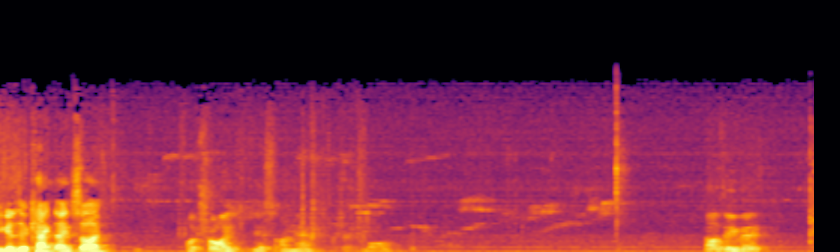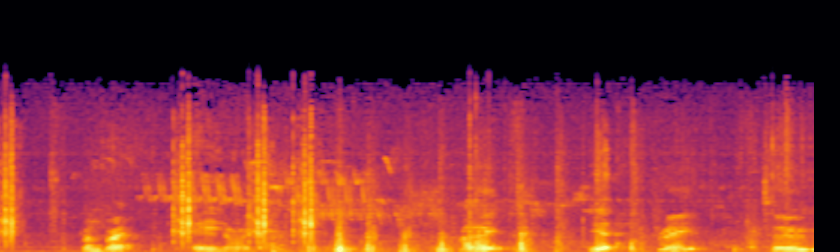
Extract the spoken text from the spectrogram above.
You gonna do a countdown, Si? I'll try. Yes, I'm yeah. Come on. I'll do, Viv. Run for it. He's alright. Ready? Yeah. Three, two,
